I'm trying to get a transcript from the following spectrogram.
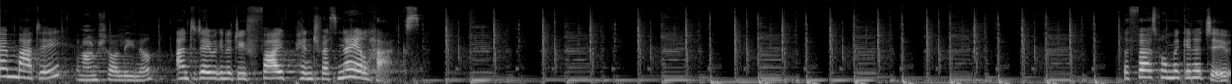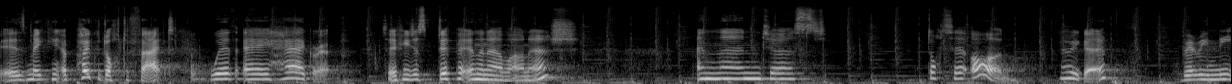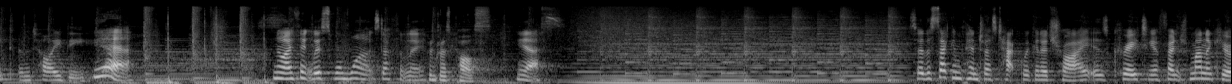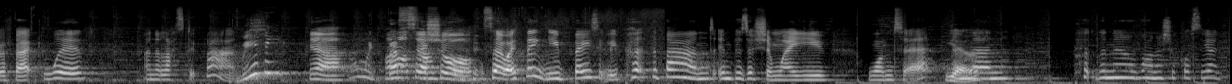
I'm Maddie, And I'm Shahleena. and today we're going to do five Pinterest nail hacks. The first one we're going to do is making a polka dot effect with a hair grip. So if you just dip it in the nail varnish and then just dot it on. There we go. Very neat and tidy. Yeah. No, I think this one works definitely. Pinterest pass. Yes. So the second Pinterest hack we're going to try is creating a French manicure effect with an elastic band. Really? Yeah, Oh, I'm not so sure. So I think you basically put the band in position where you want it Yeah. and then put the nail varnish across the end.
